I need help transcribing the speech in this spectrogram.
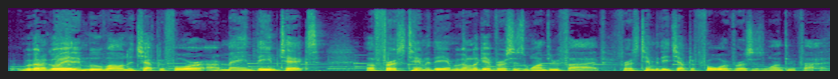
we're going to go ahead and move on to chapter four, our main theme text of First Timothy, and we're going to look at verses one through five. First Timothy chapter four, verses one through five.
